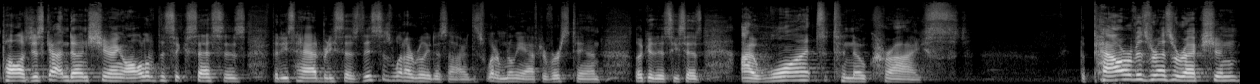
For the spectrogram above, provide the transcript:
Paul has just gotten done sharing all of the successes that he's had, but he says, This is what I really desire. This is what I'm really after. Verse 10, look at this. He says, I want to know Christ, the power of his resurrection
